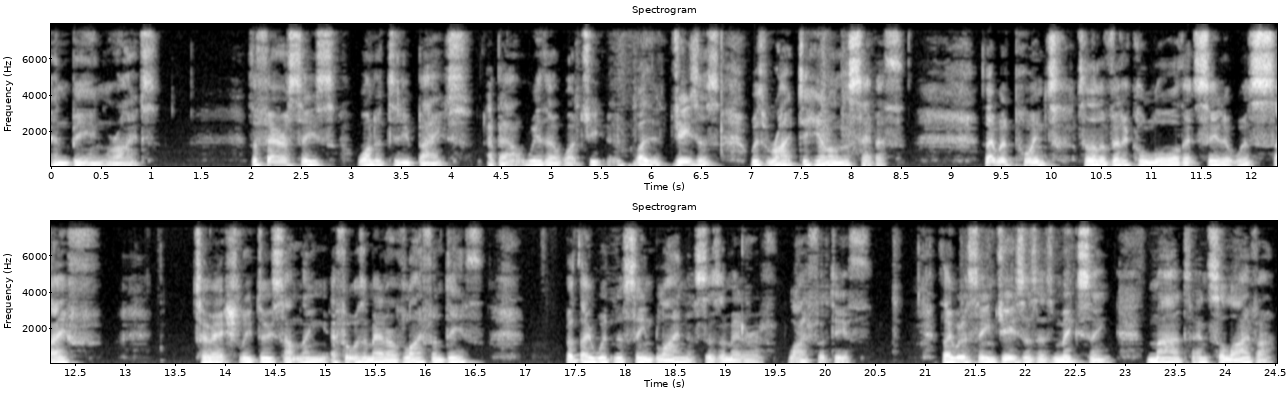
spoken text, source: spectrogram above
in being right. The Pharisees wanted to debate about whether what Je- whether Jesus was right to heal on the Sabbath. They would point to the Levitical law that said it was safe to actually do something if it was a matter of life and death, but they wouldn't have seen blindness as a matter of life or death. They would have seen Jesus as mixing mud and saliva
